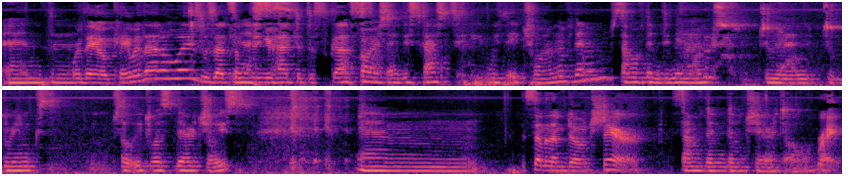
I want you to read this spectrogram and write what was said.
And uh, Were they okay with that always? Was that something Yes. you had to discuss? of course, I discussed with each one of them. Some of them didn't want to to bring, so it was their choice. Um, Some of them don't share. some of them don't share at all. Right.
